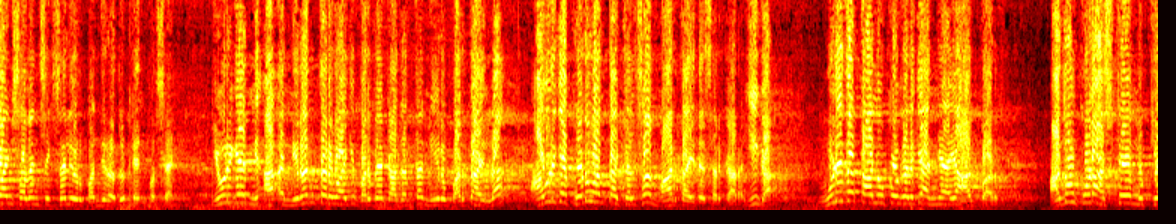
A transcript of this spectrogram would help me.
ಪಾಯಿಂಟ್ ಸೆವೆನ್ ಸಿಕ್ಸ್ ಅಲ್ಲಿ ಇವ್ರಿಗೆ ಬಂದಿರೋದು ಟೆನ್ ಪರ್ಸೆಂಟ್ ಇವರಿಗೆ ನಿರಂತರವಾಗಿ ಬರಬೇಕಾದಂತ ನೀರು ಬರ್ತಾ ಇಲ್ಲ. ಅವರಿಗೆ ಕೊಡುವಂತ ಕೆಲಸ ಮಾಡ್ತಾ ಇದೆ ಸರ್ಕಾರ. ಈಗ ಉಳಿದ ತಾಲೂಕುಗಳಿಗೆ ಅನ್ಯಾಯ ಆಗ್ಬಾರದು. ಅದು ಕೂಡ ಅಷ್ಟೇ ಮುಖ್ಯ.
